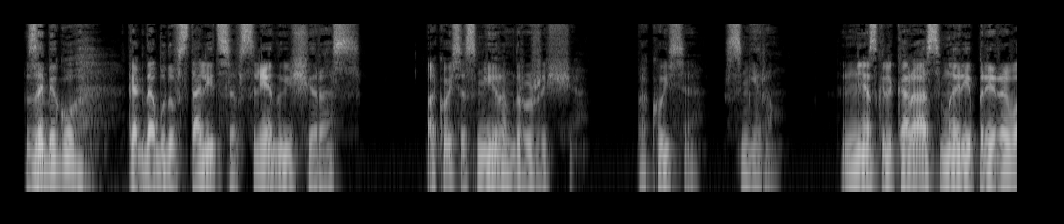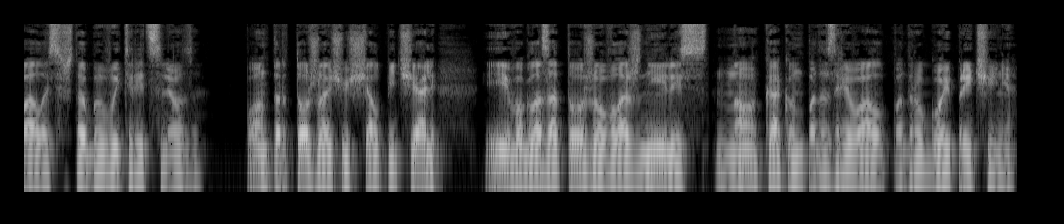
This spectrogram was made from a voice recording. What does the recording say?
Забегу, когда буду в столице в следующий раз. Покойся с миром, дружище. Покойся с миром. Несколько раз Мэри прерывалась, чтобы вытереть слезы. Понтер тоже ощущал печаль, и его глаза тоже увлажнились, но, как он подозревал, по другой причине.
